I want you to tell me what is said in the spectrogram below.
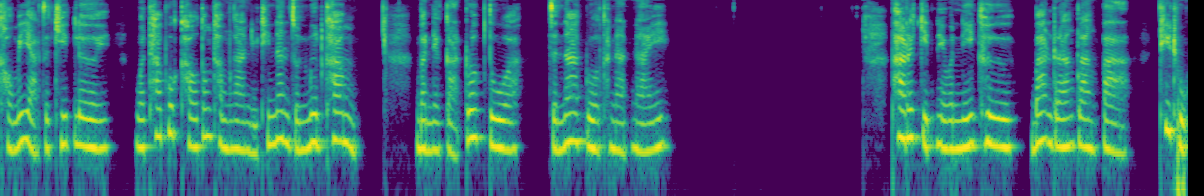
เขาไม่อยากจะคิดเลย ว่าถ้าพวกเขาต้องทำงานอยู่ที่นั่นจนมืดค่ำบรรยากาศรอบตัว จะน่ากลัวขนาดไหน ภารกิจในวันนี้คือ บ้านร้างกลางป่าที่ถูก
